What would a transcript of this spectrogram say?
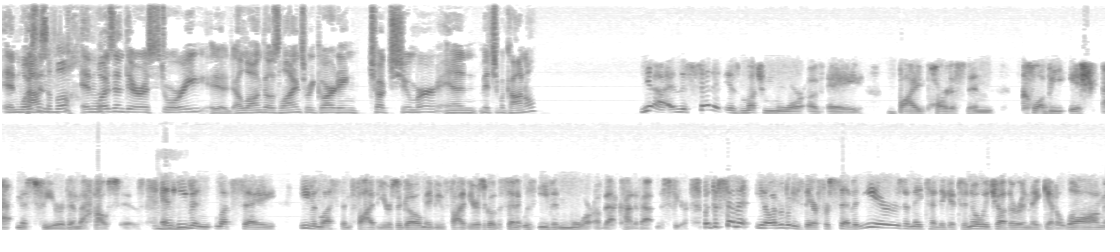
and wasn't possible? and wasn't there a story uh, along those lines regarding Chuck Schumer and Mitch McConnell? Yeah, and the Senate is much more of a bipartisan, clubby-ish atmosphere than the House is, mm-hmm. and even let's say even less than five years ago, maybe five years ago, the Senate was even more of that kind of atmosphere. But the Senate, you know, everybody's there for seven years and they tend to get to know each other and they get along.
